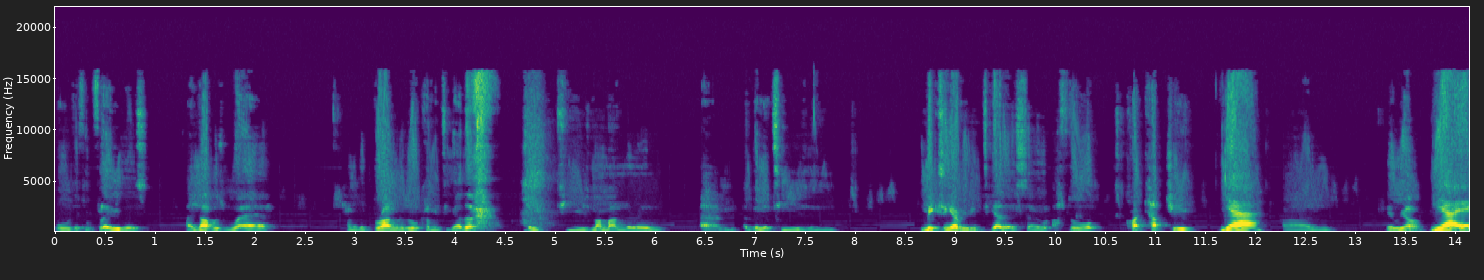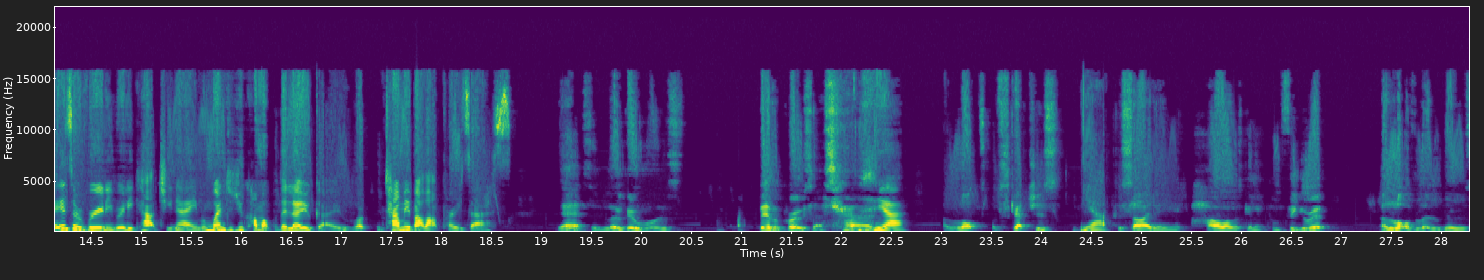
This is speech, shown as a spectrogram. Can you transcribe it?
all different flavors. And that was where kind of the brand was all coming together. So to use my Mandarin um, abilities and mixing everything together. So I thought it's quite catchy, Yeah. and here we are. Yeah. It is a really, really catchy name. And when did you come up with the logo? Tell me about that process. Yeah. So the logo was a bit of a process. Um, yeah. A lot of sketches, Yeah. deciding how I was going to configure it. A lot of logos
